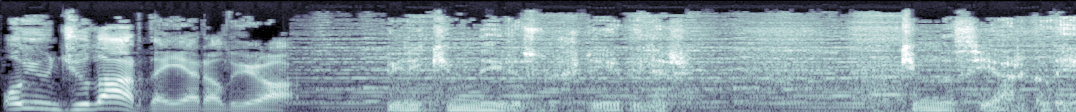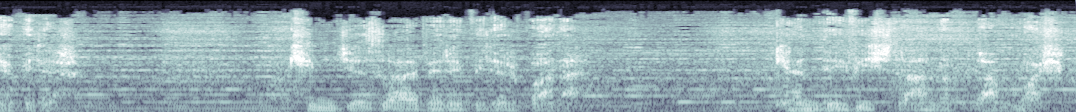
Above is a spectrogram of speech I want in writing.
oyuncular da yer alıyor. Beni kim neyle suçlayabilir? Kim nasıl yargılayabilir? Kim ceza verebilir bana? Kendi vicdanımdan başka.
